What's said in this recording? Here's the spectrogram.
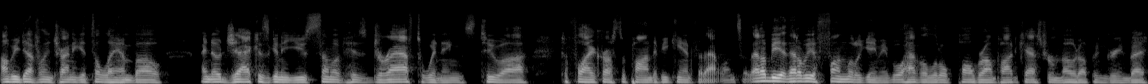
I'll be definitely trying to get to Lambeau. I know Jack is going to use some of his draft winnings to uh to fly across the pond if he can for that one. So that'll be that'll be a fun little game. Maybe we'll have a little Paul Brown podcast remote up in Green Bay.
